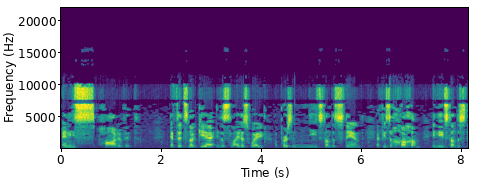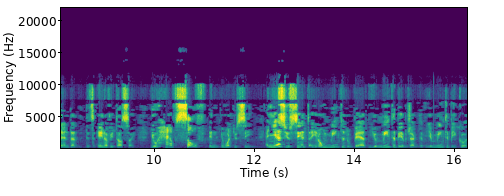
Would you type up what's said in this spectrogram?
any part of it, if it's not nagia in the slightest way, a person needs to understand. If he's a chacham, he needs to understand that it's ein avitasai. You have self in, in what you see. And yes, you see it. You don't mean to do bad. You mean to be objective. You mean to be good.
